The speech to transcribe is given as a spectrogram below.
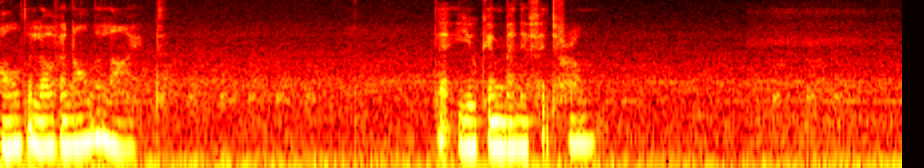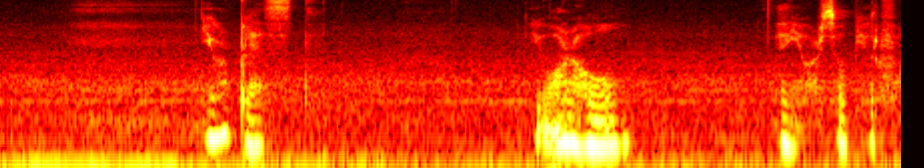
all the love and all the light that you can benefit from. You are blessed. You are whole and you are so beautiful.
